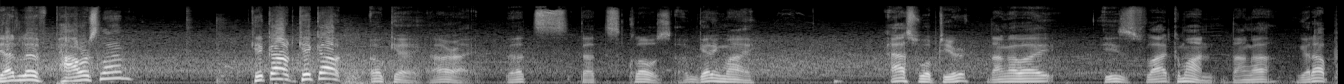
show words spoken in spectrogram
Deadlift power slam? Kick out, kick out. Okay, alright. That's that's close. I'm getting my ass whooped here. DangaBhai, he's flat. Come on, Danga, get up.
